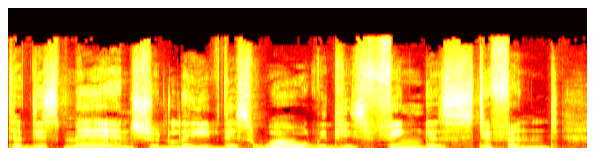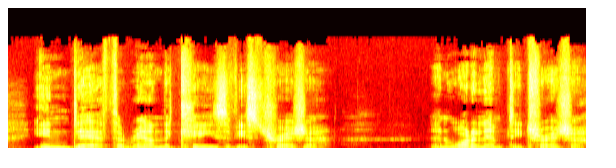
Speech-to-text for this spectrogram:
That this man should leave this world with his fingers stiffened in death around the keys of his treasure. And what an empty treasure.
